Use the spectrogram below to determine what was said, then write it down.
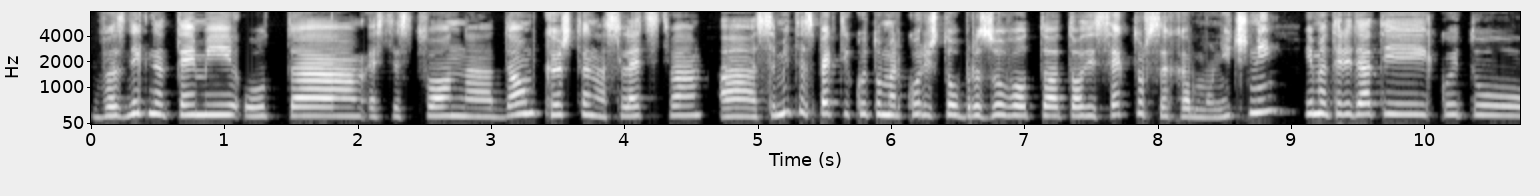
възникнат теми от а, естество на дом, къща, наследства. А, самите аспекти, които Меркурий ще образува от а, този сектор са хармонични. Има три дати, които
